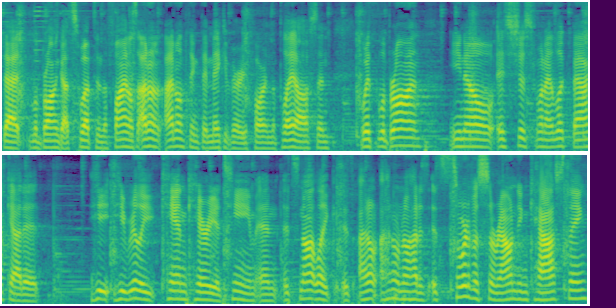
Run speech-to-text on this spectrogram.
that LeBron got swept in the finals. I don't I don't think they make it very far in the playoffs. And with LeBron, you know, it's just when I look back at it, he he really can carry a team, and it's not like it's, I don't I don't know how to. It's sort of a surrounding cast thing,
